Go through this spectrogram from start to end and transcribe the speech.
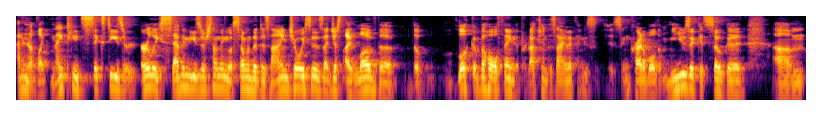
I don't know, like 1960s or early 70s or something with some of the design choices. I just I love the the look of the whole thing, the production design, I think is, is incredible. The music is so good. Um,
